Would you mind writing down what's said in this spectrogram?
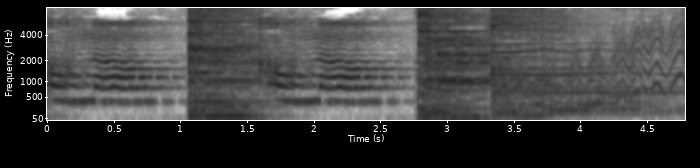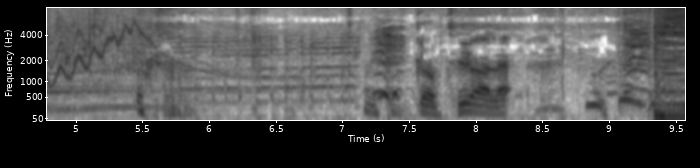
Oh no. Oh no. เกือบเชื่อแล้ว Oh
